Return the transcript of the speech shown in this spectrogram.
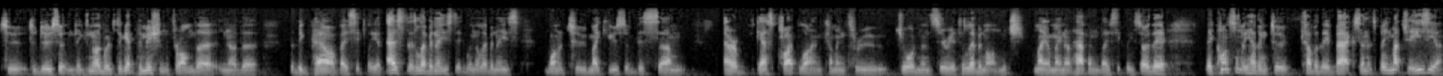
to to do certain things. In other words, to get permission from the you know the the big power, basically, as the Lebanese did when the Lebanese wanted to make use of this um, Arab gas pipeline coming through Jordan and Syria to Lebanon, which may or may not happen, basically. So they're they're constantly having to cover their backs, and it's been much easier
